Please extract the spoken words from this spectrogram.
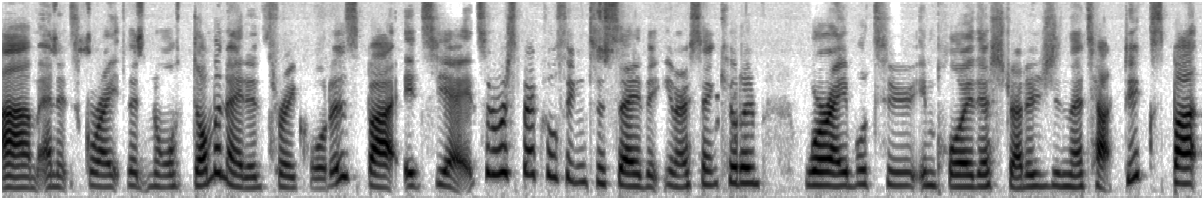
um, and it's great that North dominated three quarters. But it's yeah, it's a respectful thing to say that you know St Kilda were able to employ their strategies and their tactics, but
